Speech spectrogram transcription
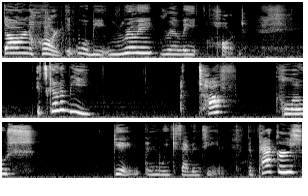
darn hard. It will be really, really hard. It's going to be a tough, close game in week 17. The Packers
